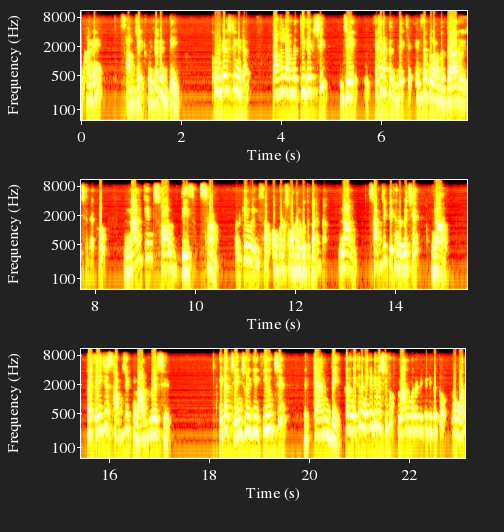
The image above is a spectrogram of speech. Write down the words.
ওখানে সাবজেক্ট হয়ে যাবে দে খুব ইন্টারেস্টিং এটা। তাহলে আমরা কি দেখছি? যে এখানে একটা, দেখছে এক্সাম্পল আমাদের দেওয়া রয়েছে, দেখো। None can solve this some মানে কেউ এই অঙ্কটা সমাধান করতে পারে না। নান সাবজেক্ট এখানে রয়েছে নান তাহলে এই যে সাবজেক্ট নান রয়েছে, এটা চেঞ্জ হয়ে গিয়ে কি হচ্ছে? ক্যান দে কারণ এখানে নেগেটিভে ছিল নান মানে নেগেটিভে তো নো ওয়ান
